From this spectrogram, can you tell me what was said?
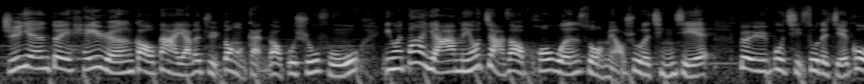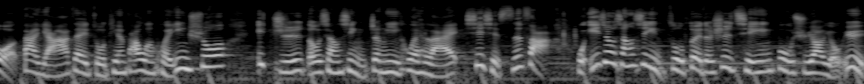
直言对黑人告大牙的举动感到不舒服，因为大牙没有假造 Po 文所描述的情节。对于不起诉的结果，大牙在昨天发文回应说，一直都相信正义会来，谢谢司法，我依旧相信做对的事情不需要犹豫，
